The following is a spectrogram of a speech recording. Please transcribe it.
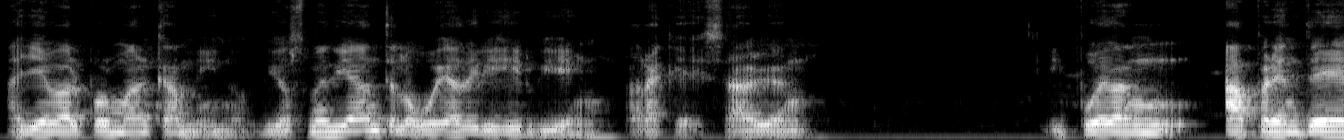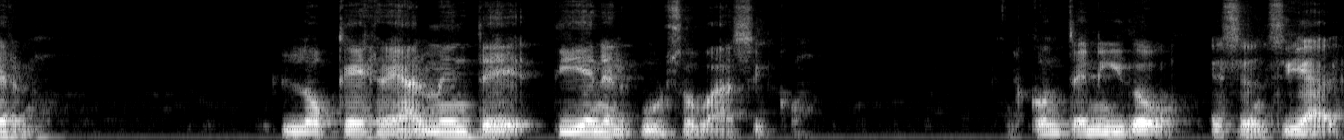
a, llevar por mal camino. Dios mediante lo voy a dirigir bien para que salgan y puedan aprender lo que realmente tiene el curso básico, el contenido esencial.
